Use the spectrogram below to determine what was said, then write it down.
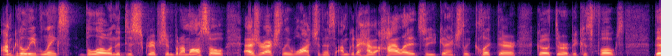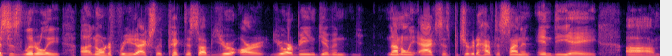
i'm going to leave links below in the description but i'm also as you're actually watching this i'm going to have it highlighted so you can actually click there go through it because folks this is literally uh, in order for you to actually pick this up you are you are being given not only access but you're going to have to sign an nda um,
